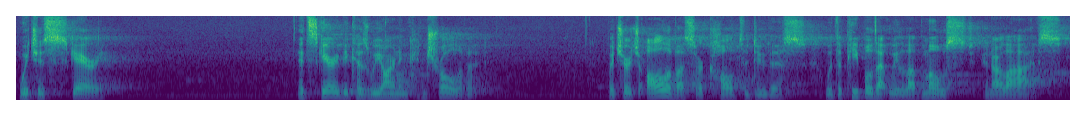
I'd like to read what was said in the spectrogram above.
which is scary. It's scary because we aren't in control of it. But, church, all of us are called to do this with the people that we love most in our lives.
